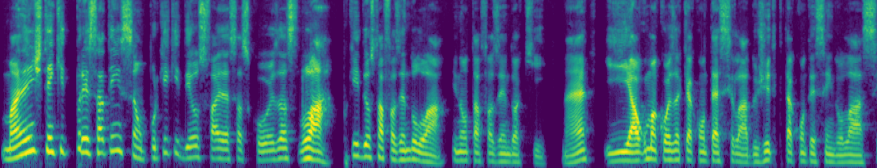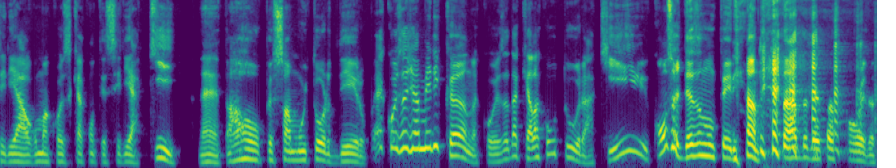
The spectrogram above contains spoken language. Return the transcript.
Mas a gente tem que prestar atenção. Por que, que Deus faz essas coisas lá? Por que Deus está fazendo lá e não está fazendo aqui, né? E alguma coisa que acontece lá, do jeito que está acontecendo lá, seria alguma coisa que aconteceria aqui, né? Oh, o pessoal é muito ordeiro. É coisa de americano, é coisa daquela cultura. Aqui, com certeza, não teria nada dessas coisas.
